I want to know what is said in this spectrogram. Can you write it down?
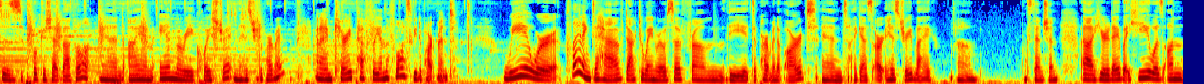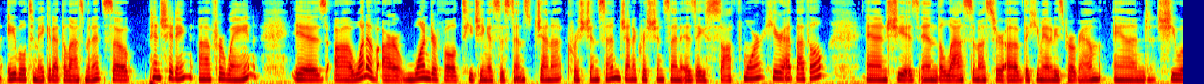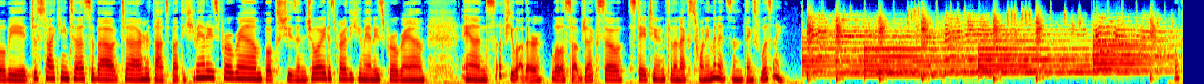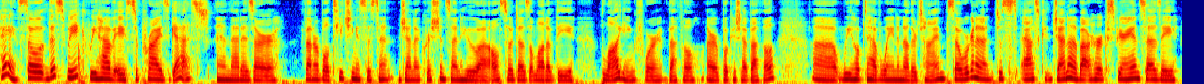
This is Bookish at Bethel, and I am Anne Marie Kooistra in the History Department. And I'm Carrie Peffley in the Philosophy Department. We were planning to have Dr. Wayne Roosa from the Department of Art and I guess Art History by um, extension uh, here today, but he was unable to make it at the last minute. So pinch hitting uh, for Wayne is uh, one of our wonderful teaching assistants, Jenna Christensen. Jenna Christensen is a sophomore here at Bethel and she is in the last semester of the humanities program and she will be just talking to us about uh, her thoughts about the humanities program books she's enjoyed as part of the humanities program and a few other little subjects so stay tuned for the next 20 minutes and thanks for listening Okay, so this week we have a surprise guest, and that is our venerable teaching assistant, Jenna Christensen, who uh, also does a lot of the blogging for Bethel or Bookish at Bethel. Uh, we hope to have Wayne another time. So we're going to just ask Jenna about her experience as a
